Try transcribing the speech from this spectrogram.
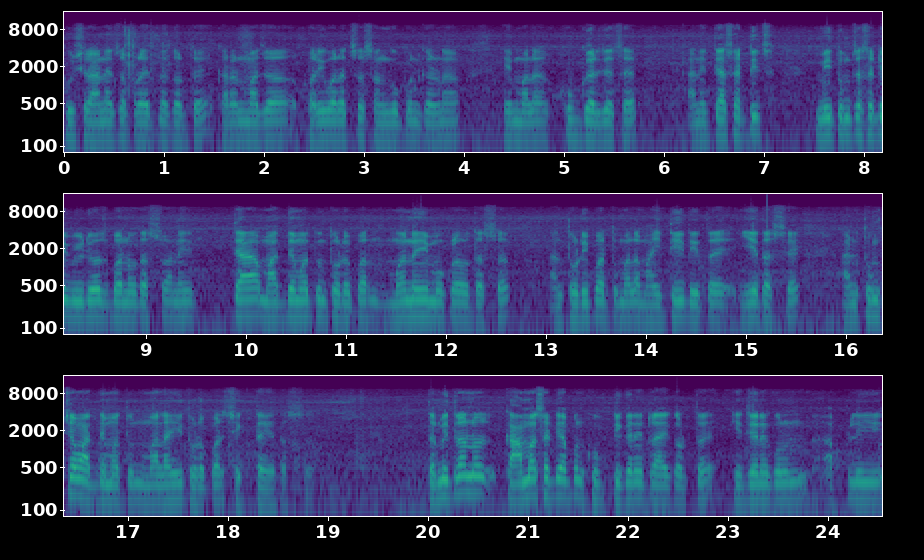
खुश राहण्याचा प्रयत्न करतो आहे कारण माझं परिवाराचं संगोपन करणं हे मला खूप गरजेचं आहे. आणि त्यासाठीच मी तुमच्यासाठी व्हिडिओज बनवत असतो आणि त्या माध्यमातून थोडेफार मनही मोकळं होत असतं आणि थोडीफार तुम्हाला माहितीही देता येत असते आणि तुमच्या माध्यमातून मलाही थोडंफार शिकता येत असतं. तर मित्रांनो कामासाठी आपण खूप ठिकाणी ट्राय करतो आहे की जेणेकरून आपली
